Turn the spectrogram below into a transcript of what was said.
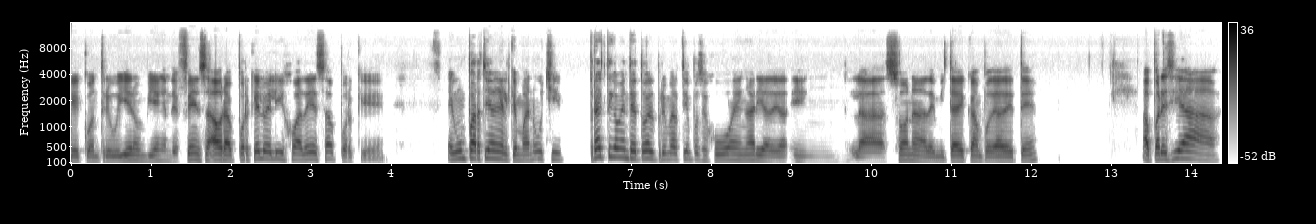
que contribuyeron bien en defensa. Ahora, ¿por qué lo elijo a Deza? Porque en un partido en el que Manucci prácticamente todo el primer tiempo se jugó en área en la zona de mitad de campo de ADT, aparecía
